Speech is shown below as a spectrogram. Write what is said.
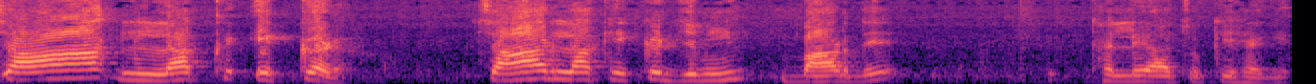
4 ਲੱਖ ਏਕੜ 4 ਲੱਖ ਏਕੜ ਜ਼ਮੀਨ ਬਾੜ ਦੇ ਥੱਲੇ ਆ ਚੁੱਕੀ ਹੈਗੀ।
